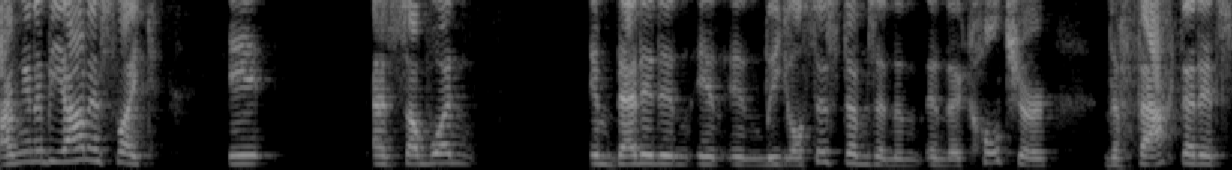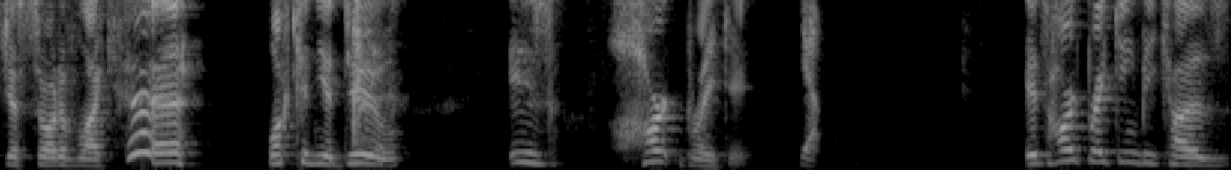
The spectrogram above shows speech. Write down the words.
I'm gonna be honest, like it as someone embedded in, in, in legal systems and in, in the culture, the fact that it's just sort of like, eh, what can you do, is heartbreaking. Yeah. It's heartbreaking because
